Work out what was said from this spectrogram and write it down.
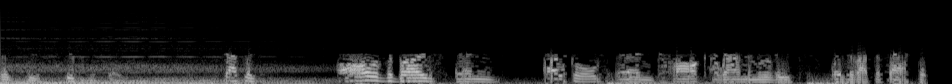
big two stupid mistake. Second, all of the buzz and articles and talk around the movie was about the fact that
